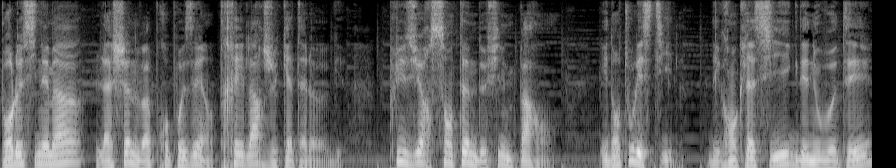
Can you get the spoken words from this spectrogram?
Pour le cinéma, la chaîne va proposer un très large catalogue. Plusieurs centaines de films par an. Et dans tous les styles. Des grands classiques, des nouveautés.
